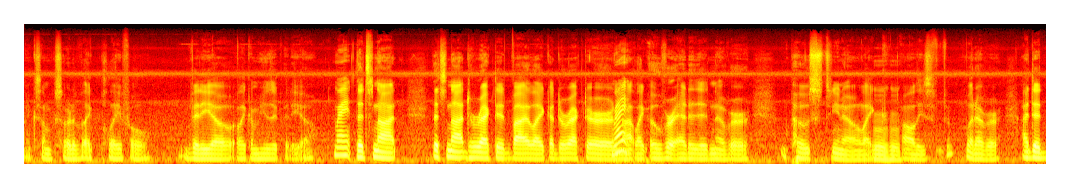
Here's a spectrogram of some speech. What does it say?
like some sort of like playful video like a music video right that's not that's not directed by like a director and Right. not like over edited and over post you know like Mhm. all these whatever i did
